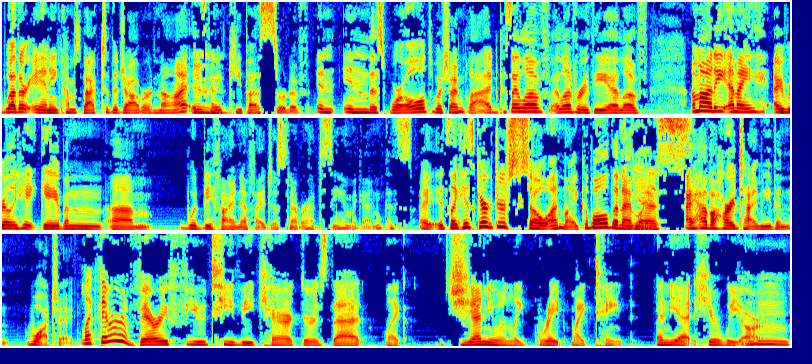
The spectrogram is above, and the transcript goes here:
whether Annie comes back to the job or not, it's going to keep us sort of in in this world, which I'm glad because I love I love Ruthie, I love Amadi, and I I really hate Gabe and um would be fine if I just never had to see him again because it's like his character is so unlikable that I'm Yes. like I have a hard time even watching. Like there are very few TV characters that like genuinely grate my taint, and yet here we are. Mhm.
